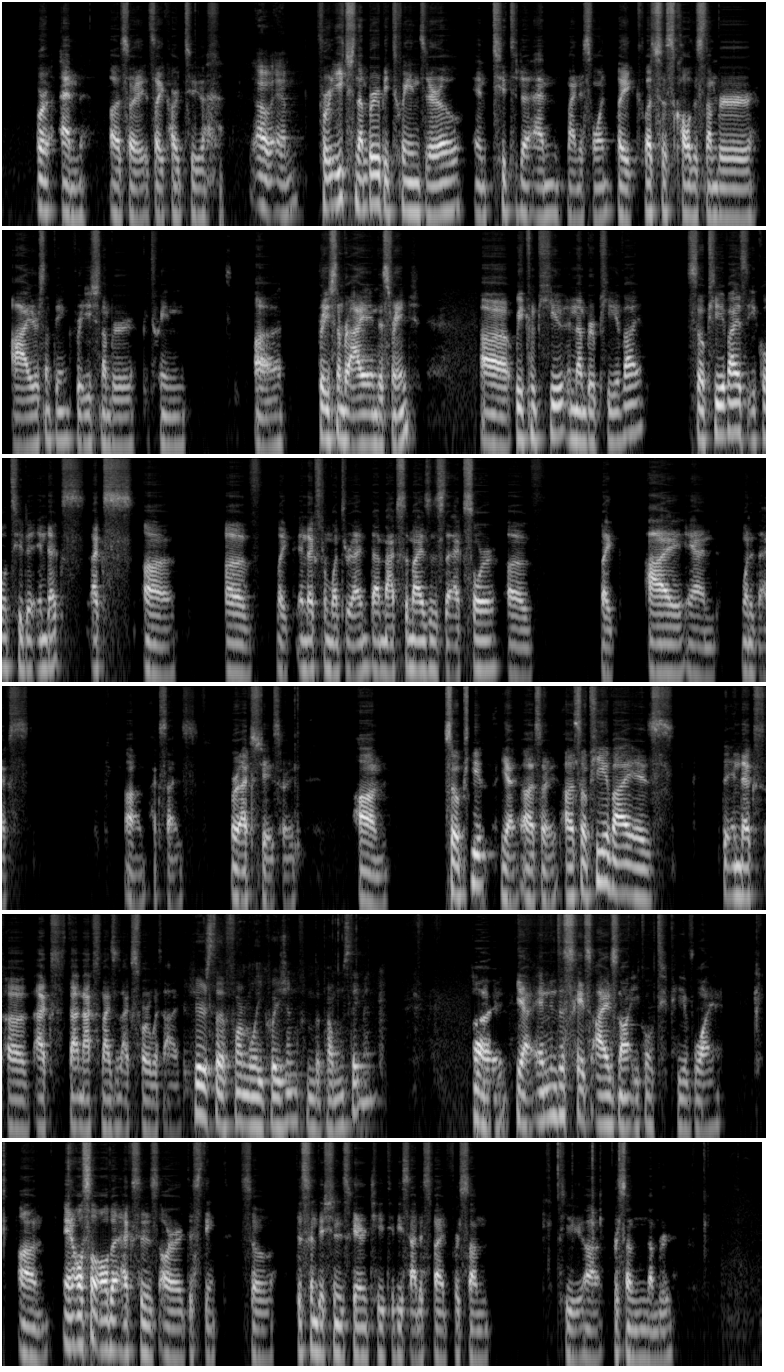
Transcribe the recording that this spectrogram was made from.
Or n. Uh, sorry, it's like hard to... oh, m? For each number between 0 and 2 to the n minus 1, like let's just call this number i or something for each number between, uh, for each number i in this range uh, we compute a number p of i. So p of i is equal to the index x uh, of like index from 1 through n that maximizes the XOR of like i and one of the x um, xi's or xj, sorry. Um, so p, yeah, uh, sorry. Uh, so p of i is the index of x that maximizes XOR with i. Here's the formal equation from the problem statement. Uh, yeah, and in this case, i is not equal to p of y. Um, and also all the x's are distinct. So this condition is guaranteed to be satisfied for some p uh, for some number.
